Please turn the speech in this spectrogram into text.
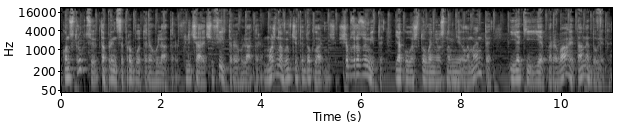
Конструкцію та принцип роботи регулятора, включаючи фільтр регулятори, можна вивчити докладніше, щоб зрозуміти, як улаштовані основні елементи і які є переваги та недоліки.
